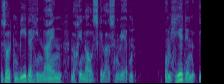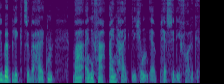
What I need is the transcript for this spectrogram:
sollten weder hinein noch hinausgelassen werden. Um hier den Überblick zu behalten, war eine Vereinheitlichung der Pässe die Folge.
